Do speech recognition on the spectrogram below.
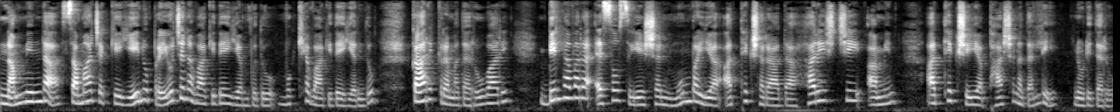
ನಮ್ಮಿಂದ ಸಮಾಜಕ್ಕೆ ಏನು ಪ್ರಯೋಜನವಾಗಿದೆ ಎಂಬುದು ಮುಖ್ಯವಾಗಿದೆ ಎಂದು ಕಾರ್ಯಕ್ರಮದ ರೂವಾರಿ, ಬಿಲ್ಲವರ ಅಸೋಸಿಯೇಷನ್ ಮುಂಬಯಿಯ ಅಧ್ಯಕ್ಷರಾದ ಹರೀಶ್ ಜಿ ಅಮೀನ್ ಅಧ್ಯಕ್ಷೀಯ ಭಾಷಣದಲ್ಲಿ ನುಡಿದರು.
